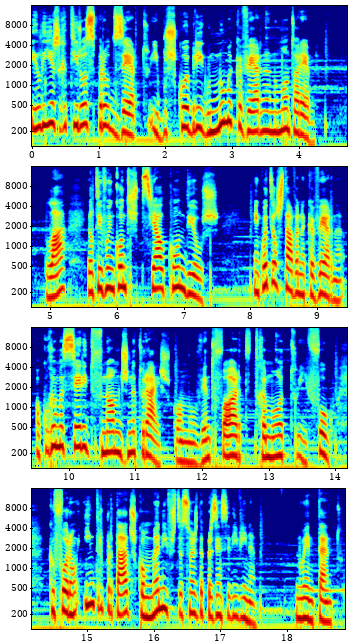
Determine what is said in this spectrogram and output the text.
Elias retirou-se para o deserto e buscou abrigo numa caverna no Monte Horeb. Lá, ele teve um encontro especial com Deus. Enquanto ele estava na caverna, ocorreu uma série de fenómenos naturais, como vento forte, terremoto e fogo, que foram interpretados como manifestações da presença divina. No entanto,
